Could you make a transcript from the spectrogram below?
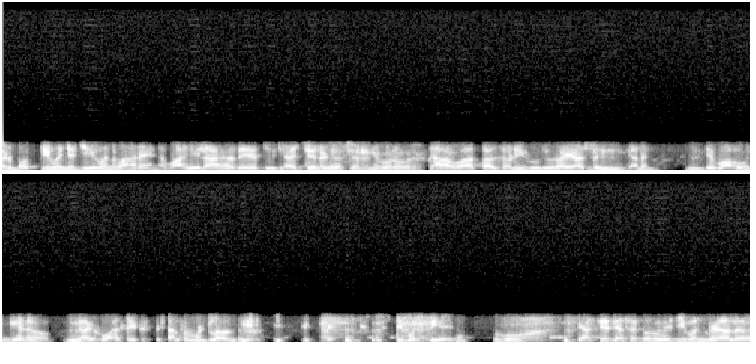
पण भक्ती म्हणजे जीवन वाहन आहे ना. वाहिला हृदय तुझ्या चरणी. बरोबर धाव आता झणी गुरु आहे असं. त्याला. ते वाहून घेणं काय वाहते कशाला म्हटलं ती भक्ती आहे ना. हो. त्याचे त्याचं करू हे जीवन मिळालं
